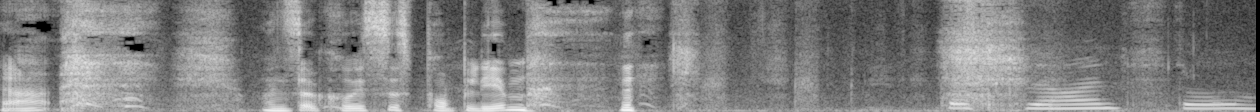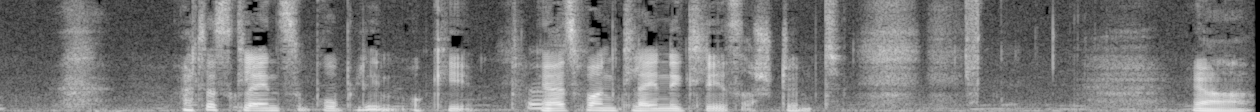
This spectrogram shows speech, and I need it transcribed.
Ja, unser größtes Problem. Das kleinste. Ach, das kleinste Problem, okay. Ja, es waren kleine Gläser, stimmt. Ja,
